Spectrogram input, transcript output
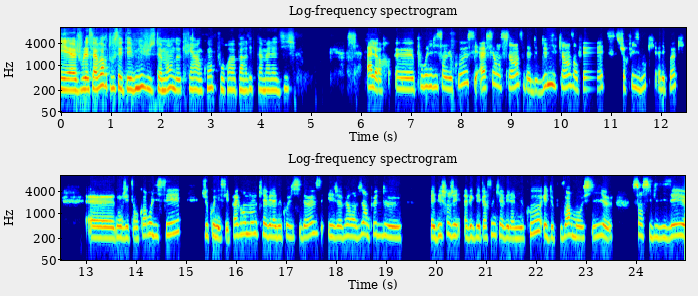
Et euh, je voulais savoir d'où c'était venu justement de créer un compte pour euh, parler de ta maladie. Alors, euh, pour une vie sans mucose, c'est assez ancien, ça date de 2015 en fait, sur Facebook à l'époque. donc j'étais encore au lycée, je connaissais pas grand monde qui avait la mucoviscidose et j'avais envie un peu de, bah, d'échanger avec des personnes qui avaient la muco et de pouvoir moi aussi sensibiliser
